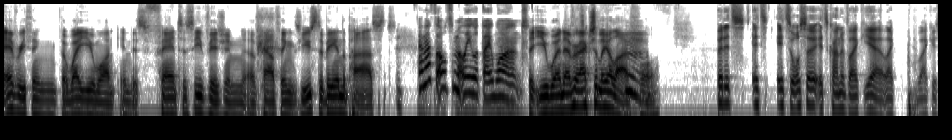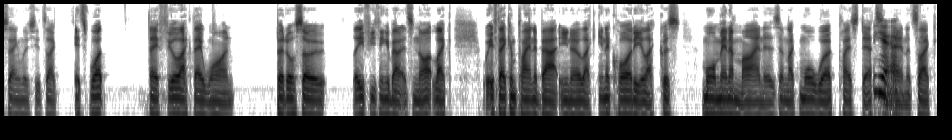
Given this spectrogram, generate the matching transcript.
everything the way you want in this fantasy vision of how things used to be in the past And that's ultimately what they want. that you were never actually alive Hmm. for. But it's it's it's also it's kind of like yeah, like like you're saying, Lucy. It's like it's what they feel like they want, but also like, if you think about it, it's not like if they complain about you know like inequality, like because more men are miners and like more workplace deaths Yeah. than men. It's like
